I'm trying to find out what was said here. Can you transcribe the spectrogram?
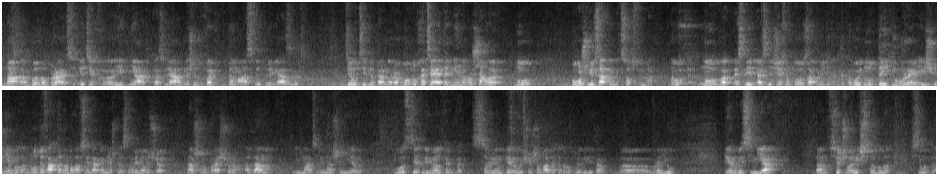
надо было брать этих э, ягнят, козлят, значит, вводить в дома свои, привязывать, делать элементарную работу, хотя это не нарушало, ну, Божью заповедь, собственно. Ну, ну, если, если честно, то заповеди как таковой, ну, де юре еще не было. Ну, де-факто она была всегда, конечно, со времен еще нашего пращура Адама и матери нашей Евы. Вот с тех времен, как бы, со времен первого еще шаббата, который провели там э, в раю, первая семья Там все человечество было всего-то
